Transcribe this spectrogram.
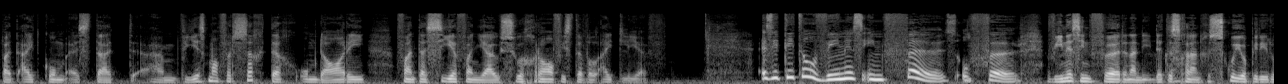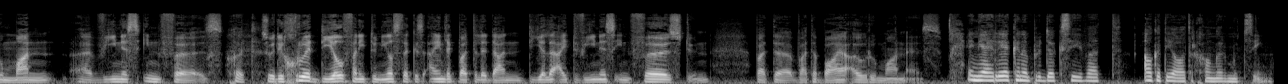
wat uitkom is dat ehm um, wees maar versigtig om daardie fantasie van jou so grafies te wil uitleef. Is die titel Venus in Furs of Fur? Venus in Fur en dan die, dit is gaan geskoei op hierdie roman uh, Venus in Furs. Goed. So die groot deel van die toneelstuk is eintlik wat hulle dan dele uit Venus in Furs doen wat 'n uh, wat 'n baie ou roman is. En jy reken 'n produksie wat elke teaterganger moet sien.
